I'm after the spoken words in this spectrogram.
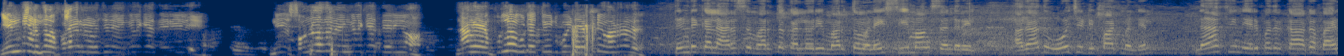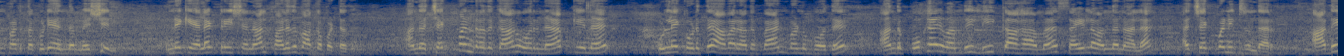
எந்த இடத்துல பயர் நடந்துச்சுன்னு எங்களுக்கே தெரியல நீ சொன்னதுன்னு எங்களுக்கே தெரியும். நாங்க என் புள்ள கூட தூக்கிட்டு போயிட்டு எப்படி வர்றது? திண்டுக்கல் அரசு மருத்துவக் கல்லூரி மருத்துவமனை சீமாங் சென்டரில் அதாவது ஓஜி டிபார்ட்மெண்டில் நாப்கின் எரிப்பதற்காக பயன்படுத்தக்கூடிய இந்த மெஷின் இன்றைக்கி எலக்ட்ரீஷியனால் பழுது பார்க்கப்பட்டது. அந்த செக் பண்ணுறதுக்காக ஒரு நாப்கினை உள்ளே கொடுத்து அவர் அதை பேன் பண்ணும்போது அந்த புகை வந்து லீக் ஆகாமல் சைடில் வந்தனால அதை செக் பண்ணிட்டு இருந்தார். அதை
